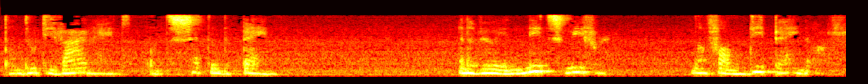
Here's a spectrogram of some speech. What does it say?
dan doet die waarheid ontzettende pijn. En dan wil je niets liever dan van die pijn af.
